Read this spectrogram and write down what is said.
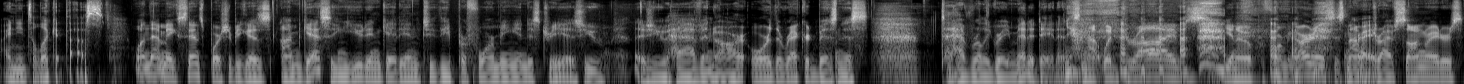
I need to look at this. Well and that makes sense portia because i'm guessing you didn't get into the performing industry as you as you have and are or the record business to have really great metadata. It's not what drives, you know, performing artists. It's not right. what drives songwriters.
